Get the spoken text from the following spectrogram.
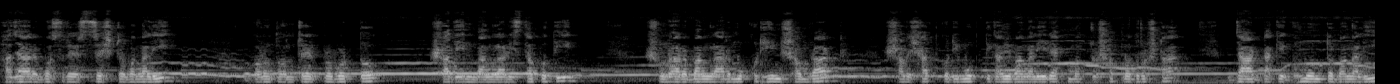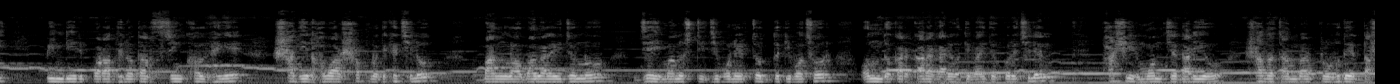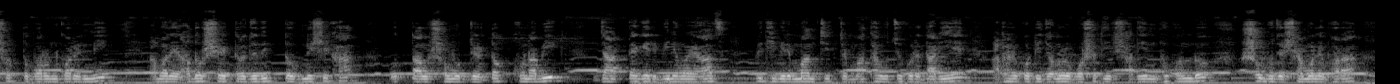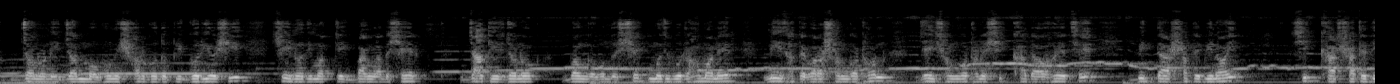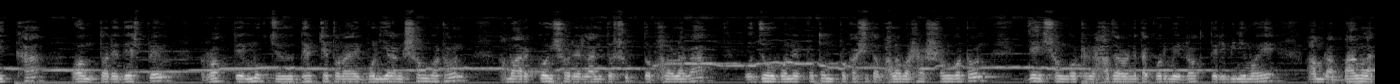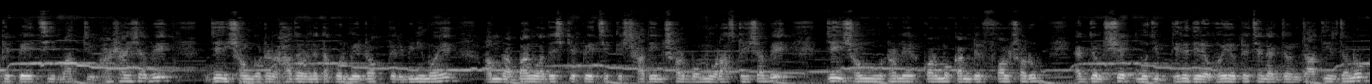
হাজার বছরের শ্রেষ্ঠ বাঙালি, গণতন্ত্রের প্রবর্তক, স্বাধীন বাংলার স্থপতি, সোনার বাংলার মুকুটহীন সম্রাট, সাড়ে সাত কোটি মুক্তিকামী বাঙালির একমাত্র স্বপ্নদ্রষ্টা, যার ডাকে ঘুমন্ত বাঙালি পিণ্ডির পরাধীনতার শৃঙ্খল ভেঙে স্বাধীন হওয়ার স্বপ্ন দেখেছিল, বাংলা বাঙালির জন্য যেই মানুষটি জীবনের চোদ্দটি বছর অন্ধকার কারাগারে অতিবাহিত করেছিলেন ফাঁসির মঞ্চে দাঁড়িয়েও সাদা চামড়ার প্রভুদের দাসত্ব বরণ করেননি আমাদের আদর্শের ত্রজদীপ্ত অগ্নিশিখা উত্তাল সমুদ্রের দক্ষ নাবিক, যার ত্যাগের বিনিময়ে আজ পৃথিবীর মানচিত্রে মাথা উঁচু করে দাঁড়িয়ে আঠারো কোটি জনবসতির স্বাধীন ভূখণ্ড, সবুজে শ্যামলে ভরা জননী জন্মভূমি স্বর্গদপী গরিয়সী সেই নদীমাতৃক বাংলাদেশের জাতির জনক বঙ্গবন্ধু শেখ মুজিবুর রহমানের নিজ হাতে গড়া সংগঠন, যেই সংগঠনে শিক্ষা দেওয়া হয়েছে, বিদ্যার সাথে বিনয় শিক্ষার সাথে দীক্ষা, অন্তরে দেশপ্রেম, রক্তে মুক্তিযুদ্ধের চেতনায় বলিয়ান সংগঠন, আমার কৈশোরে লালিত সুপ্ত ভালো লাগা ও যৌবনের প্রথম প্রকাশিত ভালোবাসার সংগঠন, যেই সংগঠনের হাজারো নেতাকর্মীর রক্তের বিনিময়ে আমরা বাংলাকে পেয়েছি মাতৃভাষা হিসাবে, যেই সংগঠনের হাজারো নেতাকর্মীর রক্তের বিনিময়ে আমরা বাংলাদেশকে পেয়েছি একটি স্বাধীন সার্বভৌম রাষ্ট্র হিসাবে, যেই সংগঠনের কর্মকাণ্ডের ফলস্বরূপ একজন শেখ মুজিব ধীরে ধীরে হয়ে উঠেছেন একজন জাতির জনক,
